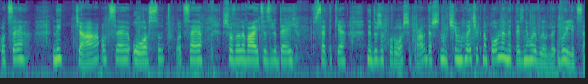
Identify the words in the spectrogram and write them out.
Оце ниття, оце осуд, оце, що виливається з людей все таке не дуже хороше, правда ж? Ну, чим глечик наповнений, те з нього і виліться.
